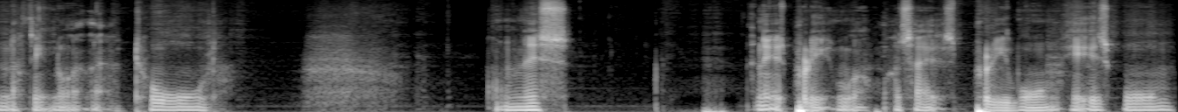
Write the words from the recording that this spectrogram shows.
nothing like that at all on this. And it is pretty, well, I'd say it's pretty warm. It is warm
